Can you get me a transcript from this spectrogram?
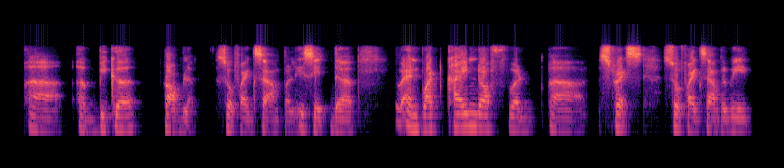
uh, a bigger problem. So, for example, is it the and what kind of uh, stress? So, for example, we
